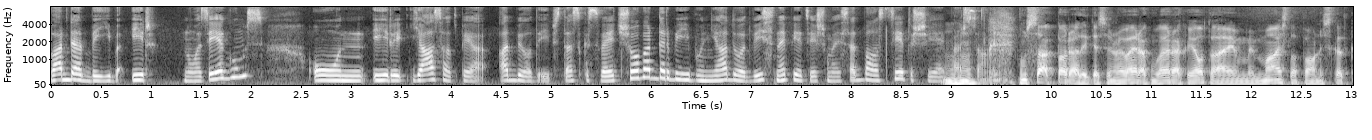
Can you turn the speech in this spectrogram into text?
vardarbība ir noziegums. Un ir jāsauc pie atbildības tas, kas veic šo vardarbību, un jādod viss nepieciešamais atbalsts cietušajai mm personai. Mums sāk parādīties ar vairāk un vairāk jautājumu mājaslapā, un es skat,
